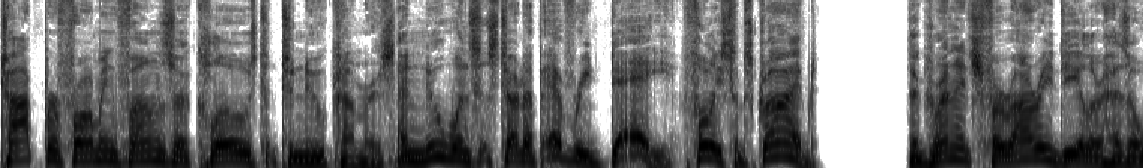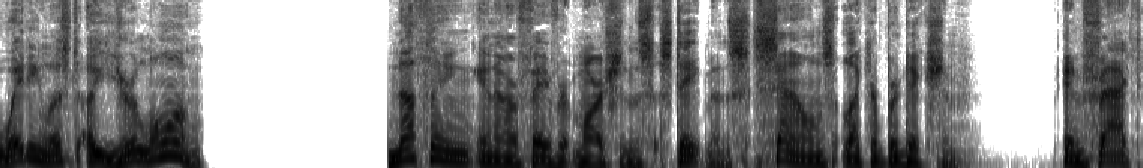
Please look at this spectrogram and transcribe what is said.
Top performing funds are closed to newcomers, and new ones start up every day, fully subscribed. The Greenwich Ferrari dealer has a waiting list a year long. Nothing in our favorite Martian's statements sounds like a prediction. In fact,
